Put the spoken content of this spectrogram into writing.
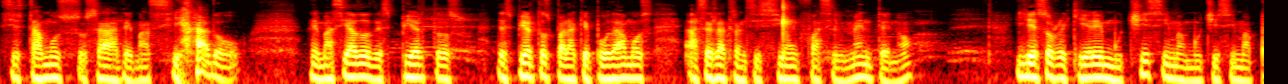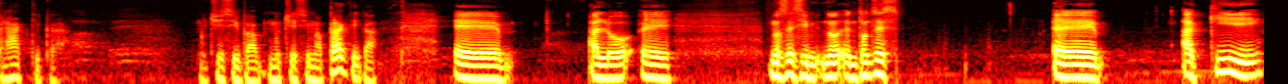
si estamos, o sea, demasiado, demasiado despiertos, despiertos para que podamos hacer la transición fácilmente, ¿no? Y eso requiere muchísima, muchísima práctica. Muchísima, muchísima práctica. Eh, a lo, eh, no sé si, no, entonces, eh, aquí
